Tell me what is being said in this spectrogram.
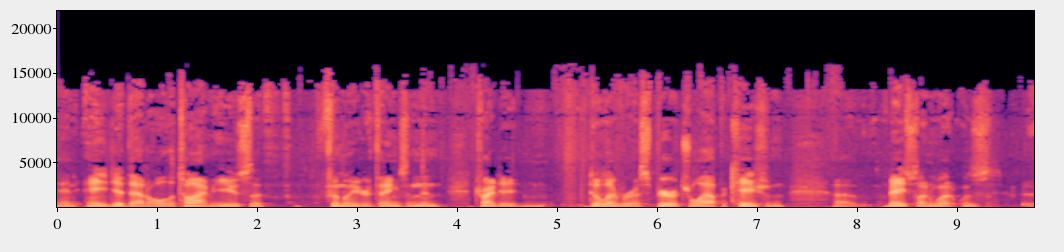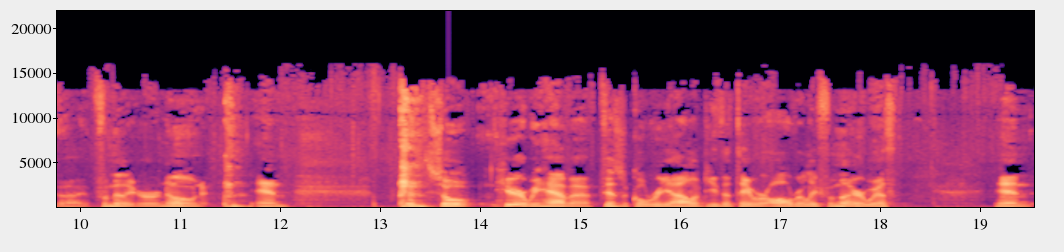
and, he did that all the time. He used the familiar things and then tried to deliver a spiritual application uh, based on what was uh, familiar or known. and so here we have a physical reality that they were all really familiar with, and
